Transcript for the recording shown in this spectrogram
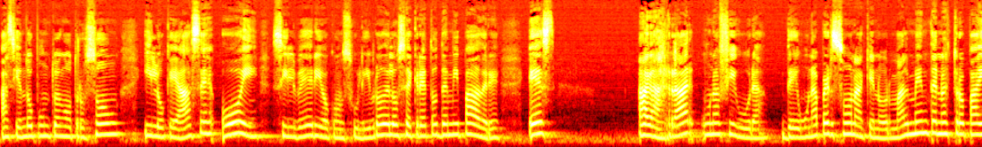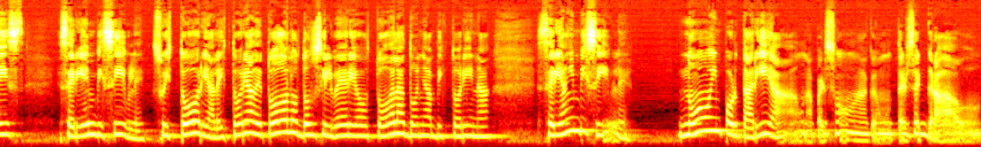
haciendo punto en otro son y lo que hace hoy Silverio con su libro de los secretos de mi padre es agarrar una figura de una persona que normalmente en nuestro país sería invisible, su historia, la historia de todos los don Silverios, todas las doñas Victorinas, serían invisibles. No importaría a una persona que en un tercer grado,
